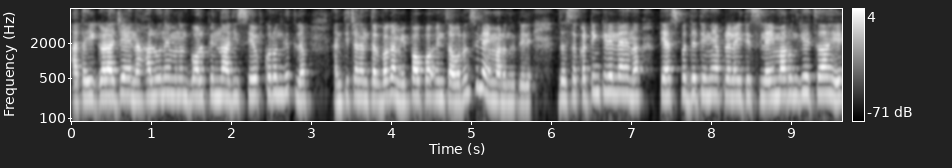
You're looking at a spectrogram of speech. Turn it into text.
आता ही गळा जी आहे ना हलू नये म्हणून बॉलपिननं आधी सेव्ह करून घेतलं आणि तिच्यानंतर बघा मी पाव पाव इंचावरून सिलाई मारून घेतलेली आहे. जसं कटिंग केलेलं आहे ना त्याच पद्धतीने आपल्याला इथे सिलाई मारून घ्यायचं आहे.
